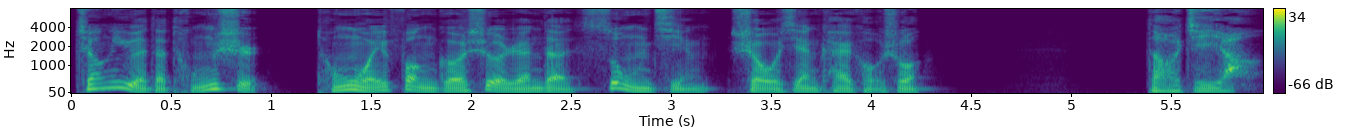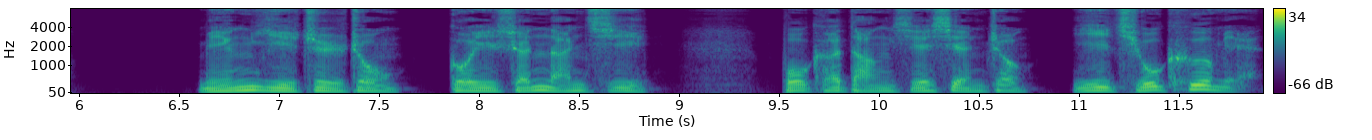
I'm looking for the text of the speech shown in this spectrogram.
张悦的同事，同为凤阁舍人的宋景，首先开口说：“道济呀，名义至重，鬼神难欺，不可党邪宪政，以求苛免。”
